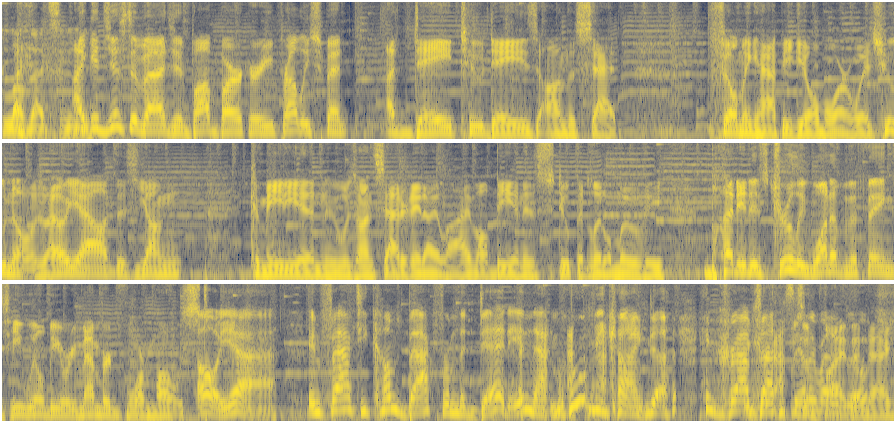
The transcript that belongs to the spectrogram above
love that scene. I could just imagine Bob Barker, he probably spent a day, two days on the set filming Happy Gilmore, which who knows? Oh, yeah, this young comedian who was on Saturday Night Live, I'll be in his stupid little movie. But it is truly one of the things he will be remembered for most. Oh yeah. In fact, he comes back from the dead in that movie, kinda, and grabs, Adam Grabs Sandler him by by the the throat. neck.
